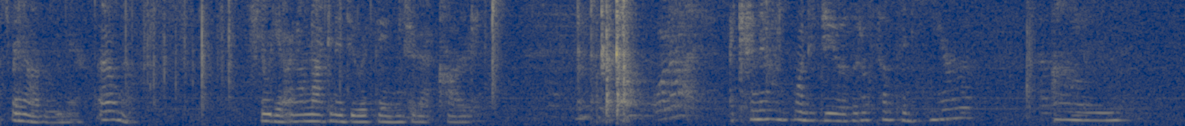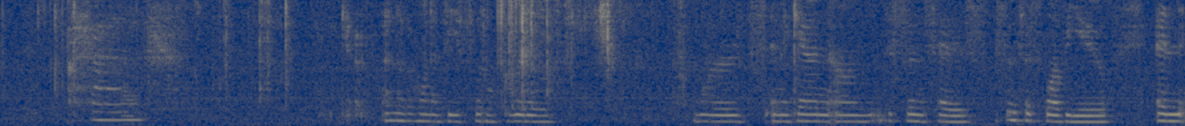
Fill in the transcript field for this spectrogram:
Just ran out of room there. I don't know. Here we go, and I'm not going to do a thing to that card. I kind of want to do a little something here. Um, I have get another one of these little glitter words, and again, um, this one says this one says "Love You," and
